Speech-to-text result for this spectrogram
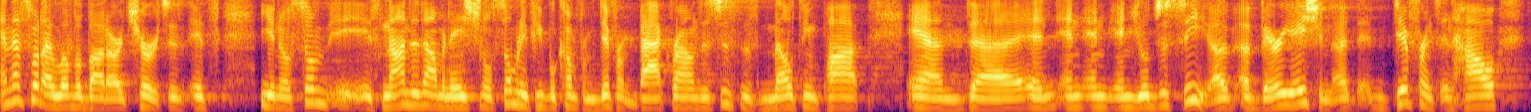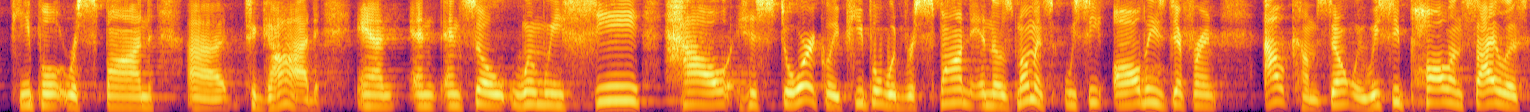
and that's what I love about our church. It's, it's you know, some it's non-denominational. So many people come from different backgrounds. It's just this melting pot. And, uh, and, and, and, and you'll just see a, a variation, a difference in how people respond uh, to God. And, and, and so when we see how historically people would respond in those moments, we see all these different outcomes, don't we? We see Paul and Silas,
